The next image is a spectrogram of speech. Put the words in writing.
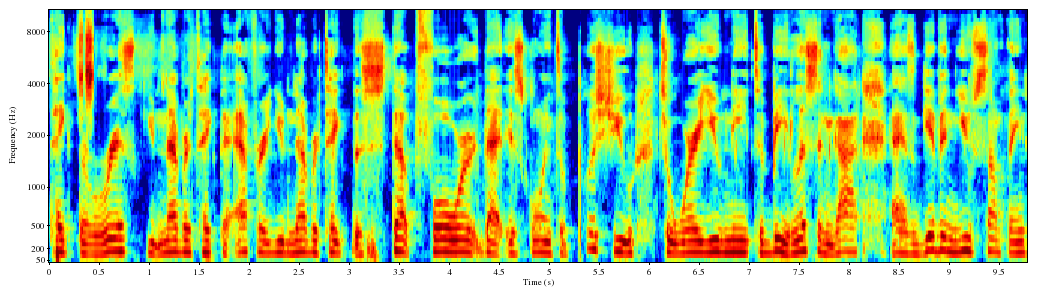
take the risk, you never take the effort, you never take the step forward that is going to push you to where you need to be. Listen, God has given you something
